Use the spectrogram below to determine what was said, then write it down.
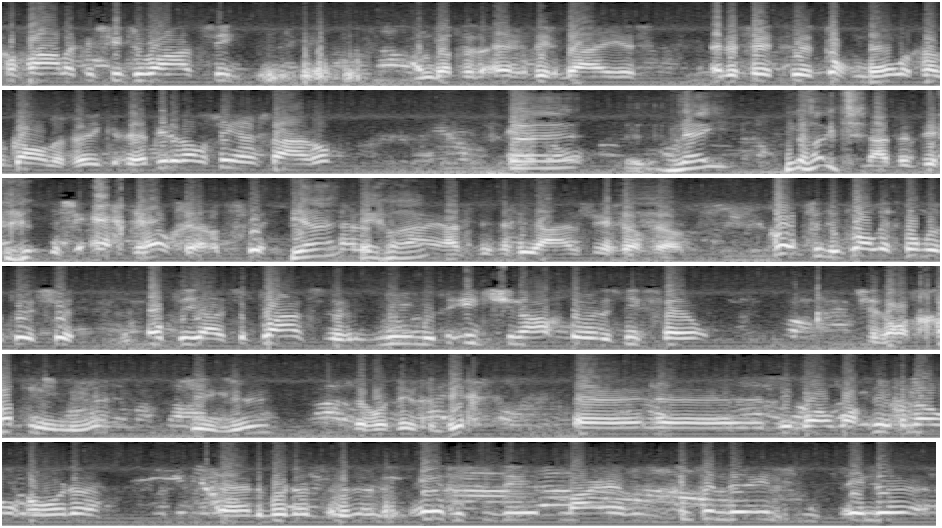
gevaarlijke situatie. Omdat het erg dichtbij is. En er zit toch een behoorlijk groot goal. Dus heb je er wel eens in gestaan op? Uh, nee, nooit. Nou, dat is, dat is, echt heel groot. Ja, echt waar? Ja, dat is echt heel groot. Goed, de bal ligt ondertussen op de juiste plaats. Nu moet er ietsje naar achteren, dat is niet veel. Er zit al een gat in die muur, zie ik nu. Dat wordt nu gedicht. En uh, die bal mag nu genomen worden. Uh, er wordt ingestudeerd, maar diep in de, in de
